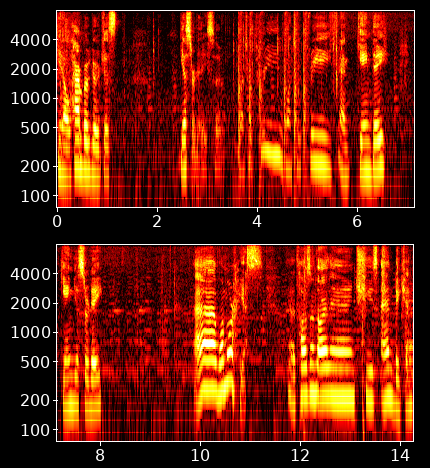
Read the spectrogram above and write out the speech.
you know, hamburger just yesterday. So one, two, three, one, two, three, and game day, game yesterday. Uh, one more, yes. Uh, Thousand Island, cheese, and bacon.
